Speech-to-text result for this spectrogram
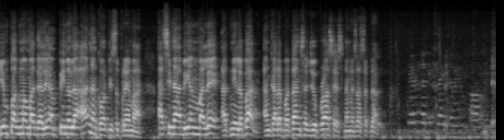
yung pagmamadali ang pinulaan ng Korte Suprema at sinabi ang mali at nilabag ang karapatan sa due process ng nasasakdal. Pero na-declare daw yung public na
